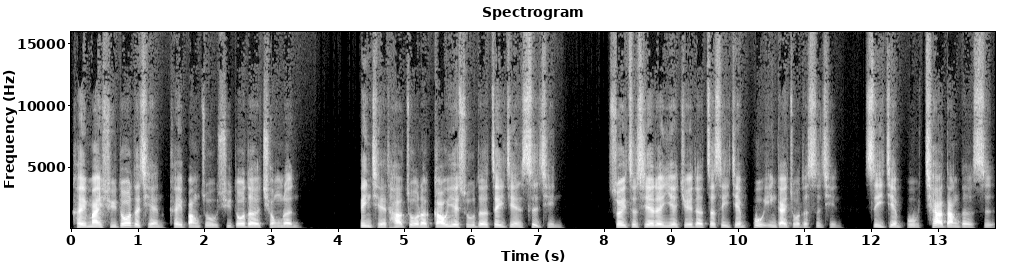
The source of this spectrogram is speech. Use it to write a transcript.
可以卖许多的钱，可以帮助许多的穷人，并且他做了高耶稣的这一件事情，所以这些人也觉得这是一件不应该做的事情，是一件不恰当的事。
